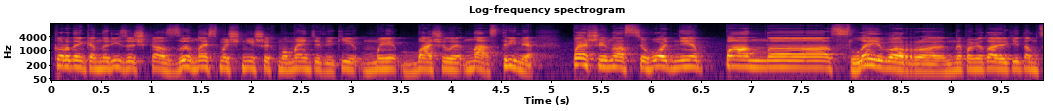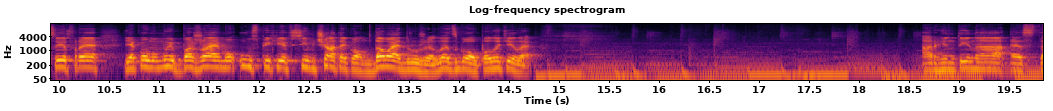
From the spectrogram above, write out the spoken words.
коротенька нарізочка з найсмачніших моментів, які ми бачили на стрімі. Перший нас сьогодні пан Слейвер. Не пам'ятаю, які там цифри, якому ми бажаємо успіхів всім чатиком. Давай, друже, let's go, полетіли. Аргентина СТ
